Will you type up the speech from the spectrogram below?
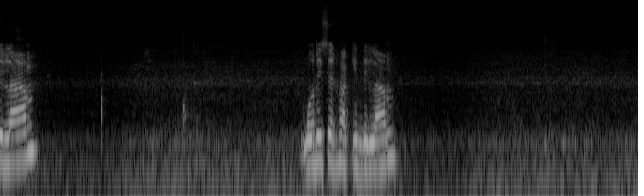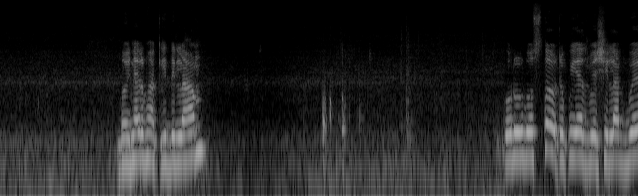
দিলাম। মরিচের ফাঁকি দিলাম। দইনের ফাঁকি দিলাম। গরুর গোস্ত, একটু পেঁয়াজ বেশি লাগবে।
